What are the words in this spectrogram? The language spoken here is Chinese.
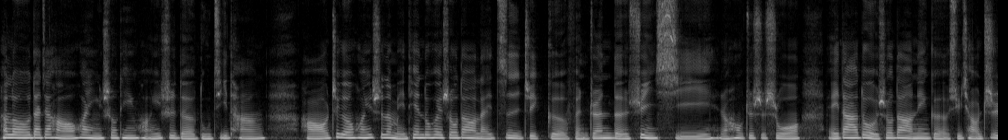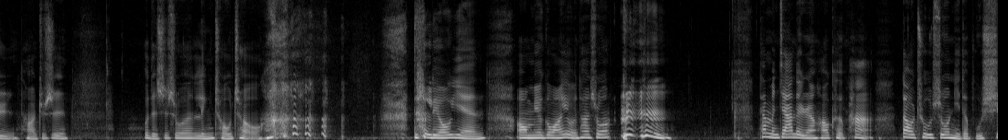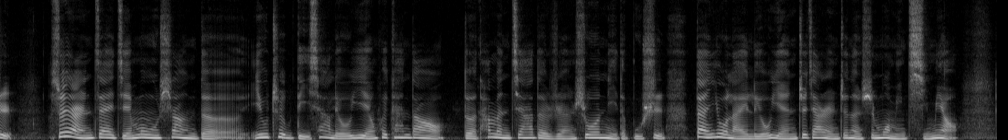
Hello，大家好，欢迎收听黄医师的毒鸡汤。好，这个黄医师呢，每天都会收到来自这个粉砖的讯息，然后就是说，诶，大家都有收到那个徐乔治，好，就是或者是说林丑丑 的留言哦。我们有个网友他说，他们家的人好可怕，到处说你的不是。虽然在节目上的 YouTube 底下留言会看到。的他们家的人说你的不是，但又来留言，这家人真的是莫名其妙。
